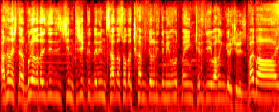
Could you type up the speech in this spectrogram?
Arkadaşlar buraya kadar izlediğiniz için teşekkür ederim. Sağdan soldan çıkan videoları izlemeyi unutmayın. Kendinize iyi bakın görüşürüz. Bay bay.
